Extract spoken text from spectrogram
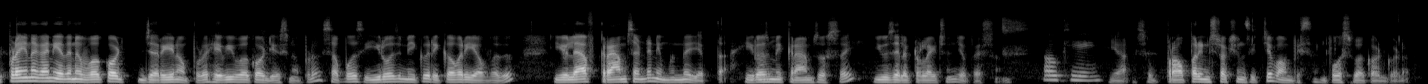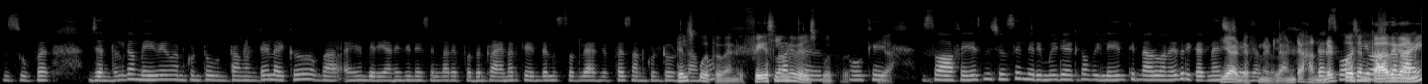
ఎప్పుడైనా కానీ ఏదైనా వర్కౌట్ జరిగినప్పుడు హెవీ వర్కౌట్ చేసినప్పుడు సపోజ్ ఈరోజు మీకు రికవరీ అవ్వదు యూ హ్యావ్ క్రామ్స్ అంటే నేను ముందే చెప్తా. ఈరోజు మీకు క్రామ్స్ వస్తాయి యూజ్ ఎలక్ట్రోలైట్స్ అని చెప్పేస్తాను. Okay. Yeah so proper instructions ఇచ్చే పంపిస్తాను పోస్ట్ వర్కౌట్ కూడా. సూపర్. జనరల్గా మేమేమనుకుంటూ ఉంటామంటే లైక్ బిర్యానీ తినేసి వెళ్ళారు రేపు పొద్దున్న ట్రైనర్కి ఏం తెలుస్తుందిలే అని చెప్పేసి అనుకుంటూ తెలిసిపోతుందండి. ఫేస్లోనే But, తెలిసిపోతుంది. ఓకే. సో ఆ ఫేస్ని చూసి మీరు ఇమీడియట్గా వీళ్ళు ఏం తిన్నారు అనేది రికగ్నైజ్ యా డెఫినెట్లీ. అంటే హండ్రెడ్ పర్సెంట్ కాదు కానీ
